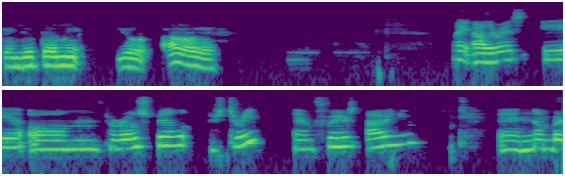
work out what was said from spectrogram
Can you tell me your address? My address is on Roosevelt Street and First Avenue, and number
